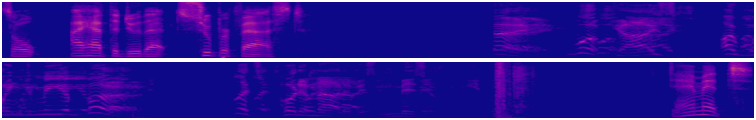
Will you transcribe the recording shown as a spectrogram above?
So I have to do that super fast. Hey, look, guys. I winged me a bird. Let's put him out of his misery. Damn it.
